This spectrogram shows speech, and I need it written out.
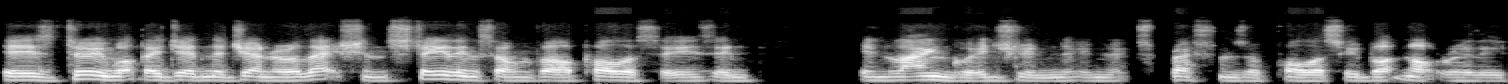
is doing what they did in the general election, stealing some of our policies in in language, in, in expressions of policy, but not really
